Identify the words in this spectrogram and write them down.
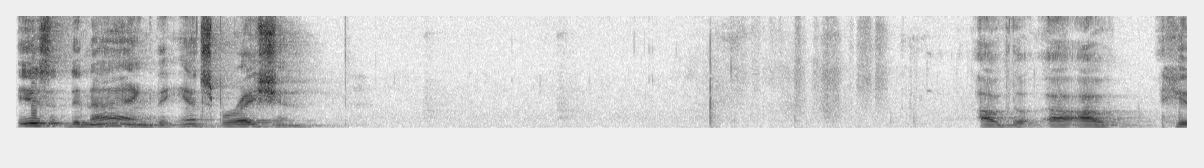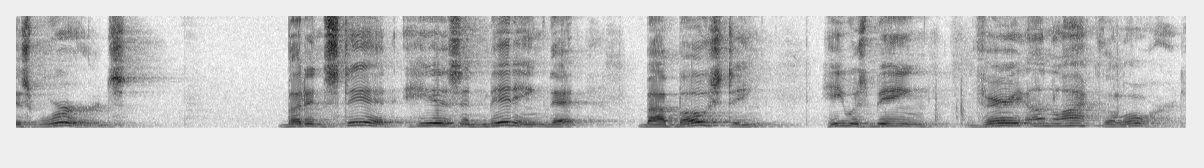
isn't denying the inspiration of, the, uh, of his words, but instead he is admitting that by boasting, he was being very unlike the Lord.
